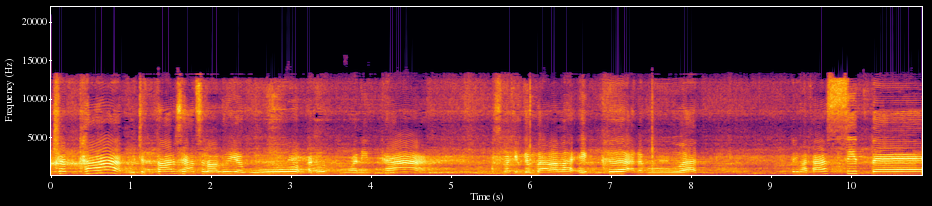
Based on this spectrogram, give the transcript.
Cetar Ibu Cetar sehat selalu ya Bu. Aduh wanita. Semakin gembala lah Eke Anda buat. Terima kasih Teh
